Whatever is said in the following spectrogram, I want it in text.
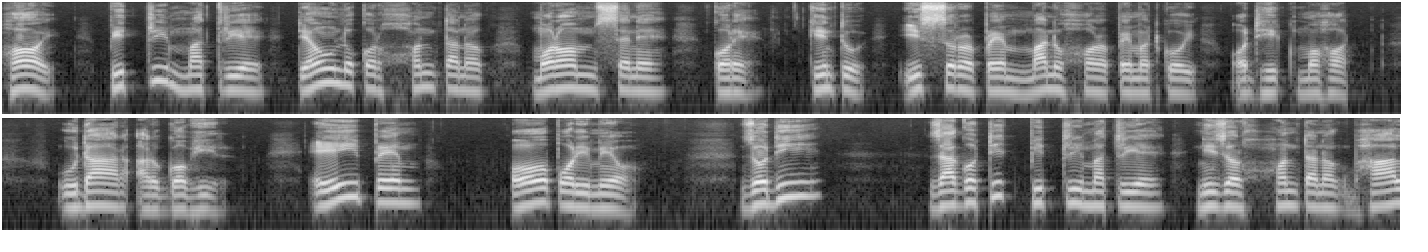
হয় পিতৃ মাতৃয়ে তেওঁলোকৰ সন্তানক মৰম চেনেহ কৰে কিন্তু ঈশ্বৰৰ প্ৰেম মানুহৰ প্ৰেমতকৈ অধিক মহৎ উদাৰ আৰু গভীৰ। এই প্ৰেম অপৰিমেয়। যদি জাগতিক পিতৃ মাতৃয়ে নিজৰ সন্তানক ভাল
